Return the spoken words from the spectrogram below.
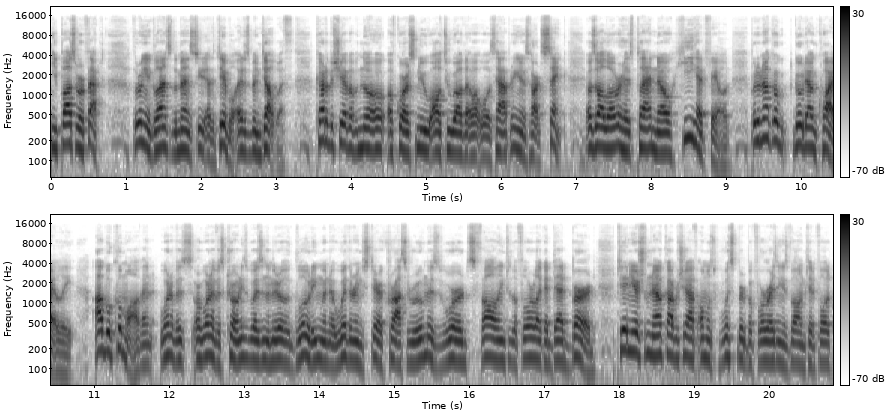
He paused for effect, throwing a glance at the men seated at the table. It has been dealt with. Karbyshev, of course, knew all too well that what was happening, and his heart sank. It was all over. His plan, no, he had failed. But did not go, go down quietly. Abakumov and one of his or one of his cronies was in the middle of gloating when a withering stare crossed the room, his words falling to the floor like a dead bird. Ten years from now, Karbyshev almost whispered before raising his volume tenfold.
